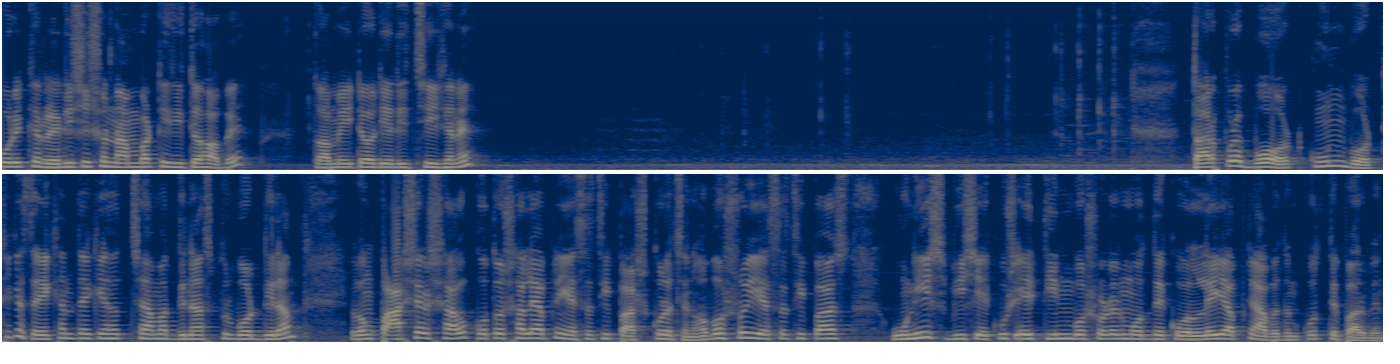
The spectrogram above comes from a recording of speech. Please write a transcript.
পরীক্ষার রেজিস্ট্রেশন নাম্বারটি দিতে হবে। তো আমি এটাও দিয়ে দিচ্ছি এখানে। তারপরে বোর্ড কোন বোর্ড ঠিক আছে, এখান থেকে হচ্ছে আমার দিনাজপুর বোর্ড দিলাম। এবং পাশের সাল কত সালে আপনি এসএসসি পাস করেছেন? অবশ্যই এসএসসি পাস উনিশ, বিশ, একুশ এই তিন বছরের মধ্যে করলেই আপনি আবেদন করতে পারবেন।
